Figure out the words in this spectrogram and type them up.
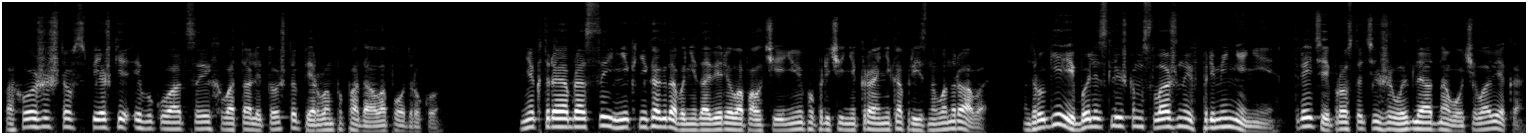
Похоже, что в спешке эвакуации хватали то, что первым попадало под руку. Некоторые образцы Ник никогда бы не доверил ополчению по причине крайне капризного нрава. Другие были слишком сложны в применении, третьи просто тяжелы для одного человека.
